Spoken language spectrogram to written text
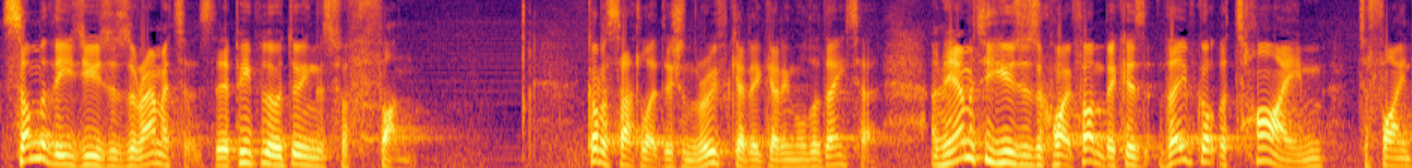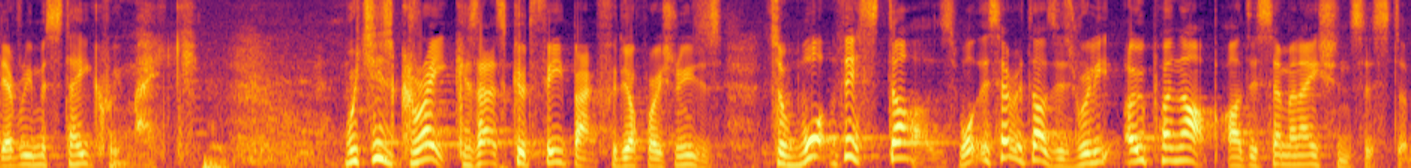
Some of these users are amateurs. They're people who are doing this for fun. Got a satellite dish on the roof, getting, getting all the data. And the amateur users are quite fun because they've got the time to find every mistake we make, which is great because that's good feedback for the operational users. So what this does, what this error does is really open up our dissemination system.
